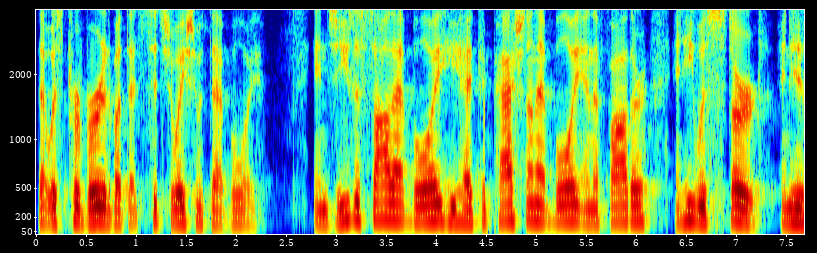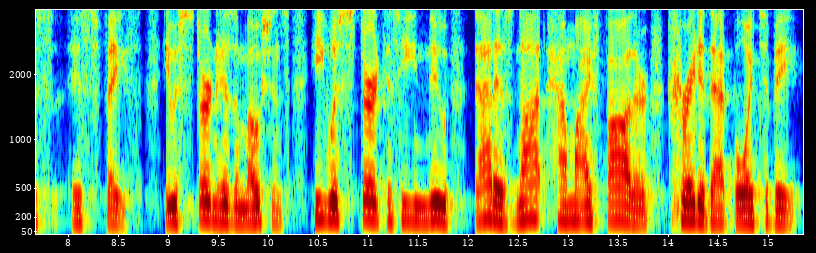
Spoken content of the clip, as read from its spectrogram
that was perverted about that situation with that boy. And Jesus saw that boy, he had compassion on that boy and the father, and he was stirred in his, his faith. He was stirred in his emotions. He was stirred because he knew that is not how my father created that boy to be.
